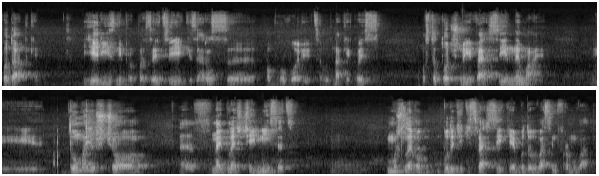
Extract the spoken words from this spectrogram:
податки. Є різні пропозиції, які зараз е, обговорюються, однак якоїсь остаточної версії немає. І думаю, що е, в найближчий місяць можливо будуть якісь версії, які я буду вас інформувати.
